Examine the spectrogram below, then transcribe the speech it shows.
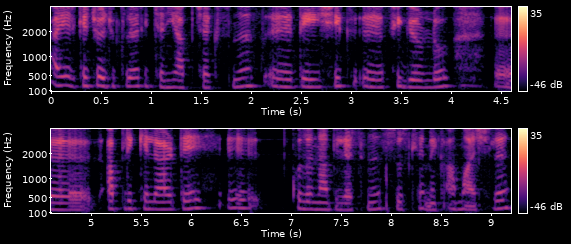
Ki çocuklar için yapacaksınız. E, değişik e, figürlü e, aplikelerde e, kullanabilirsiniz. Süslemek amaçlı.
